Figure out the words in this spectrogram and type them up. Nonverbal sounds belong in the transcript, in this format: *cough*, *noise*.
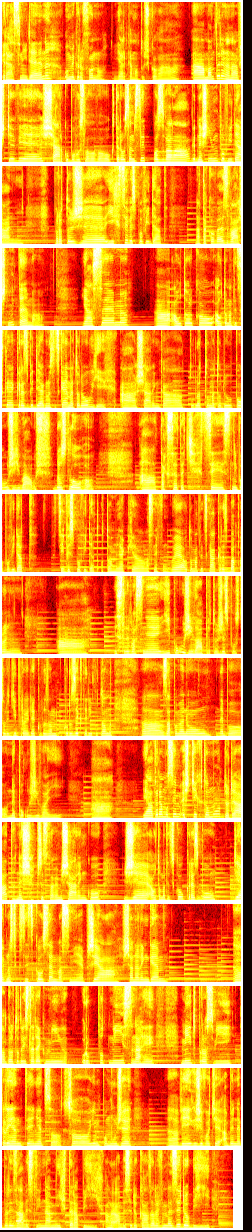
Krásný den, u mikrofonu Jarka Matušková a mám tady na návštěvě Šárku Bohuslavovou, kterou jsem si pozvala k dnešnímu povídání, protože ji chci vyspovídat na takové zvláštní téma. Já jsem autorkou automatické kresby diagnostické metodou jich a Šárinka tuto metodu používá už dost dlouho. A tak se teď chci s ní popovídat chci vyspovídat o tom, jak eh, vlastně funguje automatická kresba pro ní a jestli vlastně ji používá, protože spoustu lidí projde kurzem, kurzy, který potom uh, zapomenou nebo nepoužívají. A já teda musím ještě k tomu dodat, než představím šárinku, že automatickou kresbu diagnostickou jsem vlastně přijala chanelingem. Uh, byl to výsledek mý urputné snahy mít pro svý klienty něco, co jim pomůže eh, v jejich životě, aby nebyli závislí na mých terapiích, ale aby si dokázali v mezidobí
